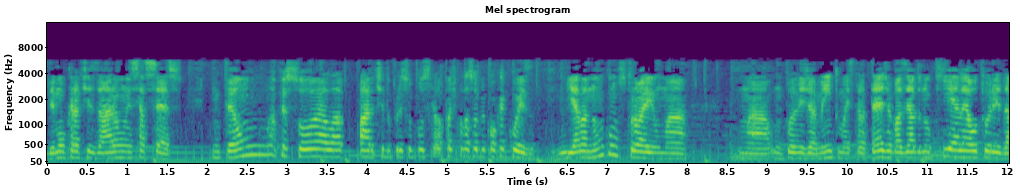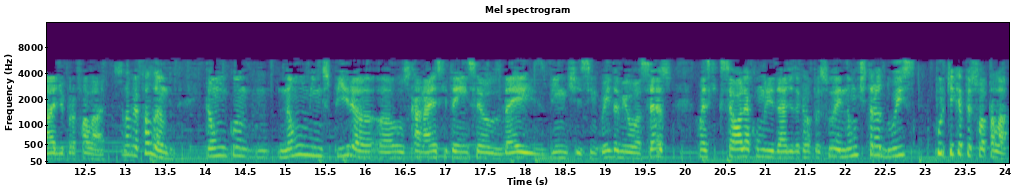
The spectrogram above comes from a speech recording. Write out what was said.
democratizaram esse acesso. Então, a pessoa, ela parte do pressuposto que ela pode falar sobre qualquer coisa. Uhum. E ela não constrói uma, uma, um planejamento, uma estratégia baseado no que ela é autoridade para falar. Ela vai falando. Então, não me inspira uh, os canais que têm seus 10, 20, 50 mil acessos, mas que você olha a comunidade daquela pessoa e não te traduz por que, que a pessoa está lá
